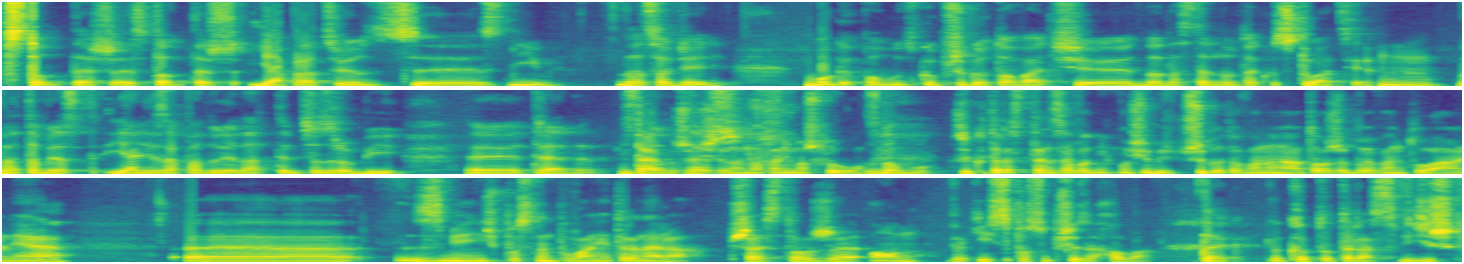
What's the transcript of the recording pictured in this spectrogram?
Stąd też, stąd też ja pracując z nim na co dzień, mogę pomóc go przygotować e, na następną taką sytuację. Mm. Natomiast ja nie zapanuję nad tym, co zrobi e, trener. Stąd Tak, oczywiście, no na to nie masz wpływu. Znowu. Tylko teraz ten zawodnik musi być przygotowany na to, żeby ewentualnie e, zmienić postępowanie trenera przez to, że on w jakiś sposób się zachowa. Tak. Tylko to teraz widzisz,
